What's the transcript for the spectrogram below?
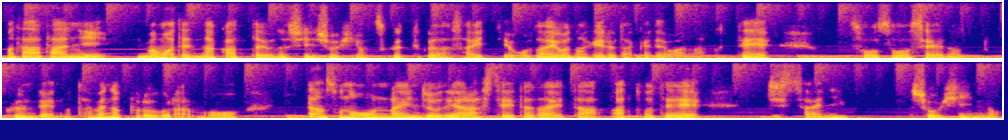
ま、ただ単に今までなかったような新商品を作ってくださいっていうお題を投げるだけではなくて創造性の訓練のためのプログラムを一旦そのオンライン上でやらせていただいた後で実際に商品の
